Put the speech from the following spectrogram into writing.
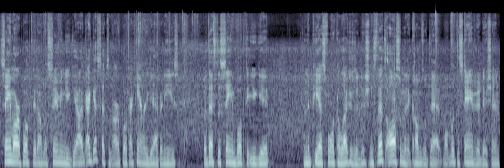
Same art book that I'm assuming you get. I guess that's an art book. I can't read Japanese, but that's the same book that you get in the PS4 Collector's Edition. So that's awesome that it comes with that, with the standard edition.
